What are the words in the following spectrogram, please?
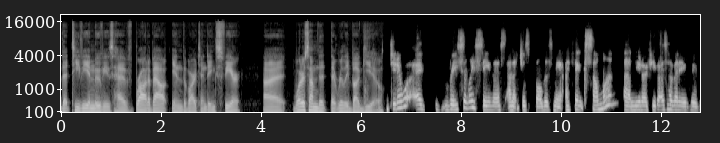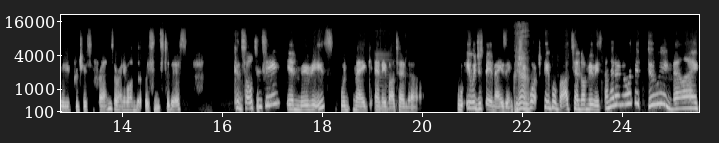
that TV and movies have brought about in the bartending sphere. Uh, what are some that that really bug you? Do you know what? I've recently seen this and it just bothers me. I think someone, and you know, if you guys have any movie producer friends or anyone that listens to this, consultancy in movies would make any Mhm. bartender. It would just be amazing because Yeah. you watch people bartend on movies and they don't know what they're doing. They're like,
